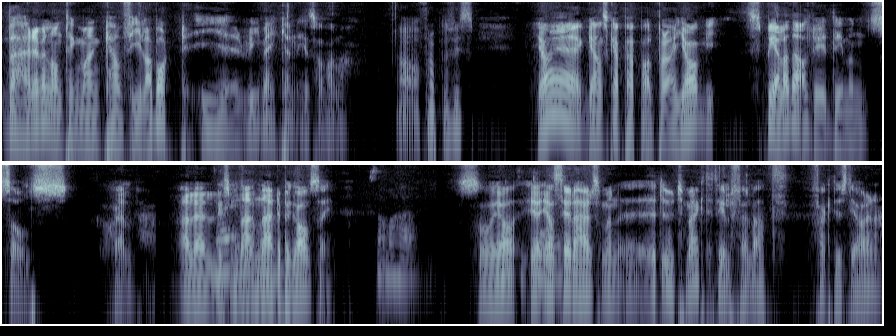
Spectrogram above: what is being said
det här är väl någonting man kan fila bort i remaken i så fall? ja förhoppningsvis. Jag är ganska peppad på det här. Jag spelade aldrig Demon's Souls själv. Eller liksom när, när det begav sig. Samma här. Så jag, jag, jag ser det här som en, ett utmärkt tillfälle att faktiskt göra det.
